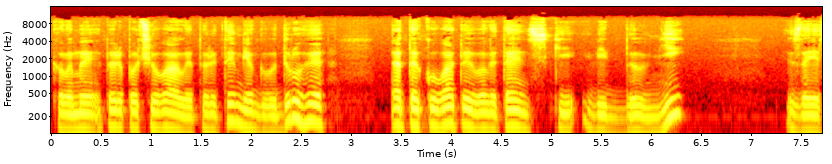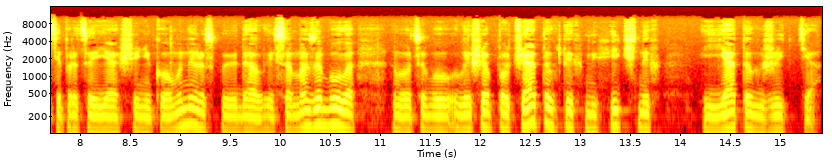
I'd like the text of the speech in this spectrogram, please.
коли ми перепочували перед тим, як вдруге атакувати велетенські відбивні. Здається, про це я ще нікому не розповідала і сама забула, бо це був лише початок тих міфічних яток життя.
